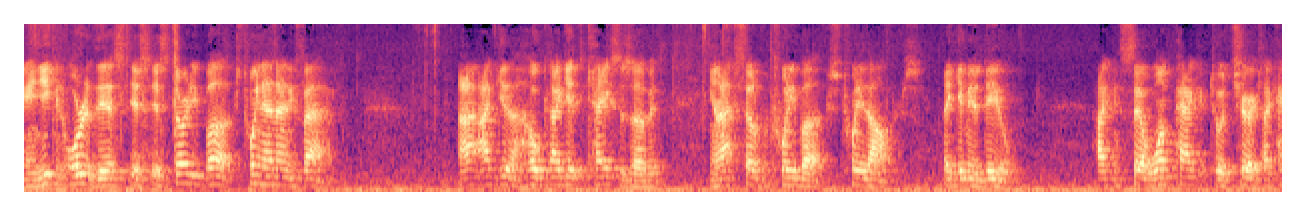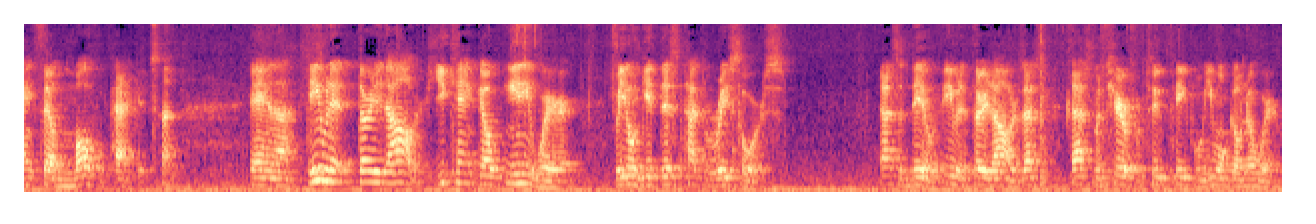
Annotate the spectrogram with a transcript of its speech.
And you can order this. It's, it's 30 bucks, 29.95. I, I get a whole, I get cases of it, and I sell it for 20 bucks, $20. They give me a deal. I can sell one packet to a church. I can't sell multiple packets. and uh, even at $30, you can't go anywhere where you're going to get this type of resource. That's a deal. Even at $30, that's, that's material for two people. You won't go nowhere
